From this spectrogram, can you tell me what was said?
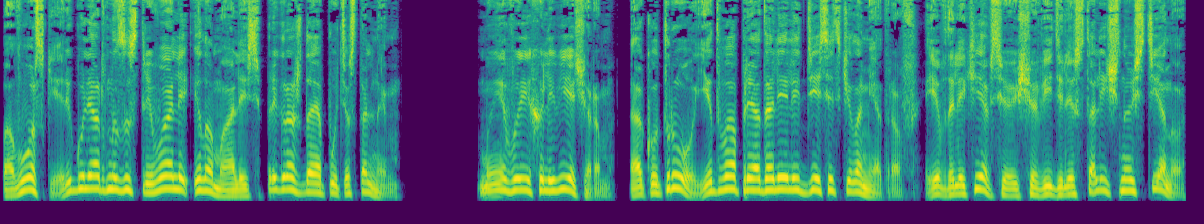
Повозки регулярно застревали и ломались, преграждая путь остальным. Мы выехали вечером, а к утру едва преодолели 10 километров, и вдалеке все еще видели столичную стену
